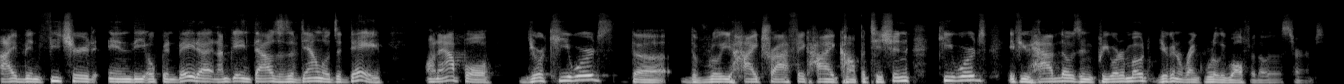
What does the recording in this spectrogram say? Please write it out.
I've been featured in the open beta and I'm getting thousands of downloads a day. On Apple, your keywords, the the really high traffic, high competition keywords, if you have those in pre-order mode, you're going to rank really well for those terms.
